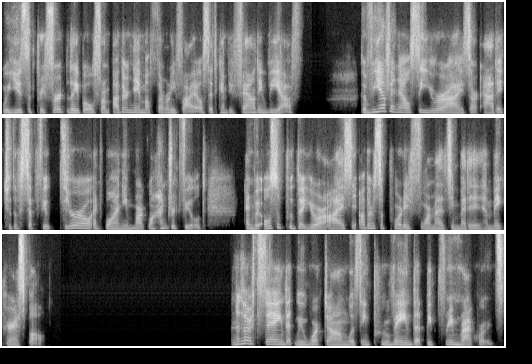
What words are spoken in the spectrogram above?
we use the preferred label from other name authority files that can be found in VIAF. The VIAF and LC URIs are added to the subfield 0 and 1 in MARC 100 field, and we also put the URIs in other supported formats in Metadata Maker as well. Another thing that we worked on was improving the BibFrame records.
